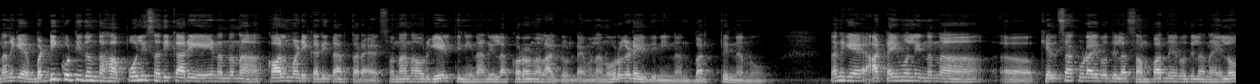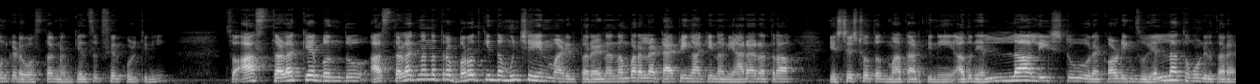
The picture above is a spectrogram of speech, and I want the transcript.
ನನಗೆ ಬಡ್ಡಿ ಕೊಟ್ಟಿದ್ದಂತಹ ಪೊಲೀಸ್ ಅಧಿಕಾರಿ ನನ್ನನ್ನು ಕಾಲ್ ಮಾಡಿ ಕರೀತಾ ಇರ್ತಾರೆ. ಸೊ ನಾನು ಅವ್ರಿಗೆ ಹೇಳ್ತೀನಿ, ನಾನಿಲ್ಲ ಕೊರೋನಾ ಲಾಕ್ಡೌನ್ ಟೈಮಲ್ಲಿ ನಾನು ಹೊರಗಡೆ ಇದ್ದೀನಿ, ನಾನು ಬರ್ತೀನಿ ನಾನು. ನನಗೆ ಆ ಟೈಮಲ್ಲಿ ನನ್ನ ಕೆಲಸ ಕೂಡ ಇರೋದಿಲ್ಲ, ಸಂಪಾದನೆ ಇರೋದಿಲ್ಲ ನಾನು ಎಲ್ಲೋ ಒಂದು ಕಡೆ ಹೊಸ್ದಾಗ ನಾನು ಕೆಲಸಕ್ಕೆ ಸೇರ್ಕೊಳ್ತೀನಿ. ಸೊ ಆ ಸ್ಥಳಕ್ಕೆ ಬಂದು, ಆ ಸ್ಥಳಕ್ಕೆ ನನ್ನ ಹತ್ರ ಬರೋದಕ್ಕಿಂತ ಮುಂಚೆ ಏನು ಮಾಡಿರ್ತಾರೆ? ನನ್ನ ನಂಬರೆಲ್ಲ ಟ್ಯಾಪಿಂಗ್ ಹಾಕಿ ನಾನು ಯಾರ್ಯಾರ ಹತ್ರ ಎಷ್ಟೆಷ್ಟು ಹೊತ್ತದ್ದು ಮಾತಾಡ್ತೀನಿ ಅದನ್ನೆಲ್ಲ ಲೀಸ್ಟು ರೆಕಾರ್ಡಿಂಗ್ಸು ಎಲ್ಲ ತೊಗೊಂಡಿರ್ತಾರೆ.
